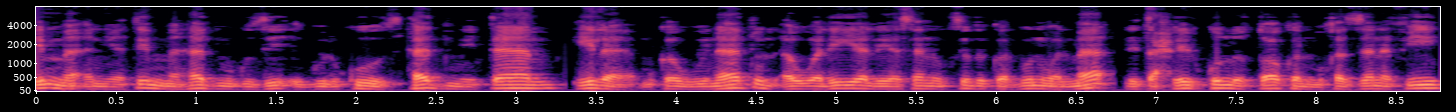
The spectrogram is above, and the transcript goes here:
إما أن يتم هدم جزيء الجلوكوز هدم تام إلى مكوناته الأولية اللي هي ثاني أكسيد الكربون والماء لتحرير كل الطاقة المخزنة فيه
